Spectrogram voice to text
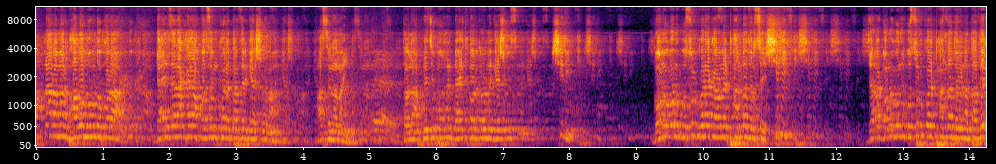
আপনার আমার ভালো মন্দ করা। ডাইল যারা খায় হজম করে তাদের গ্যাস না। আছে না নাই? তাহলে আপনি যে বললেন ডাইল খাওয়ার কারণে গ্যাস হয়েছে? গোসল করার কারণে ঠান্ডা ধরছে। শিরিক। যারা গোসল করে ঠান্ডা ধরে না, তাদের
